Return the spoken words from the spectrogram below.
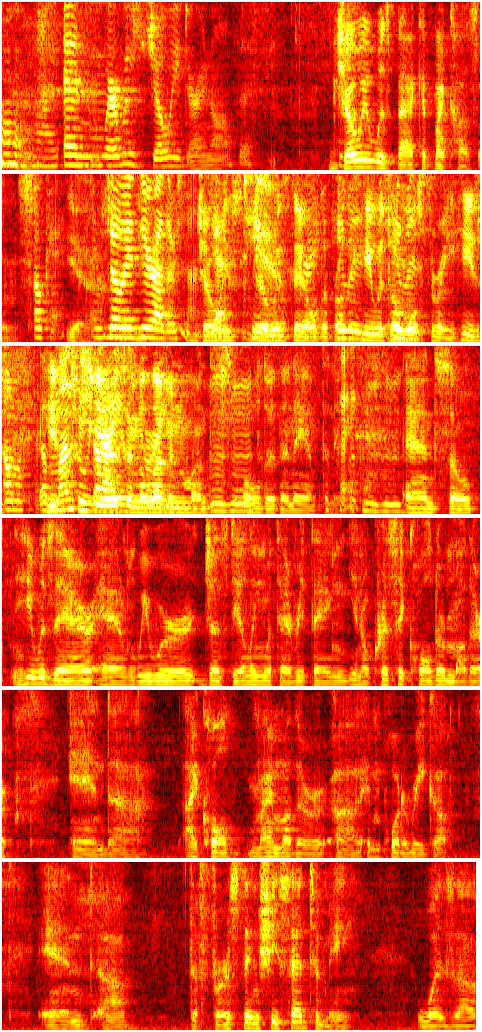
Oh, And where was Joey during all of this? Joey was back at my cousin's. Okay. Yeah. And Joey's your other son. Joey's Yes, he- Joey's the Right. older He brother. He was, was- he almost was three. He's almost three. A he's month two shy years of and three. eleven months older than Anthony. Okay. And so he was there, and we were just dealing with everything. You know, Chris had called her mother, and uh, I called my mother uh, in Puerto Rico. And uh, the first thing she said to me was, uh,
